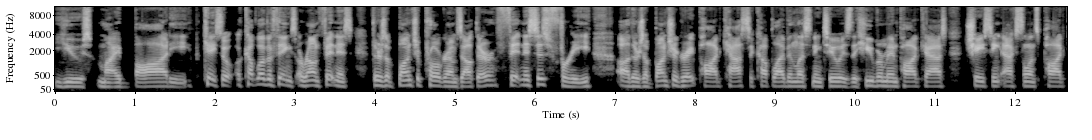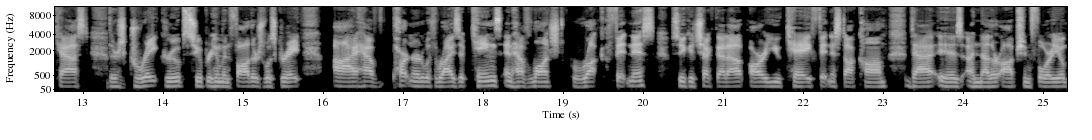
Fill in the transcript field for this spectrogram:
use my body. Okay, so a couple other things around fitness. There's a bunch of programs out there. Fitness is free. Uh, there's a bunch of great podcasts. A couple I've been listening to is the Huberman podcast, Chasing Excellence podcast. There's great groups. Superhuman Fathers was great. I have partnered with Rise Up Kings and have launched Ruck Fitness. So you could check that out, rukfitness.com. That is another option for you.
